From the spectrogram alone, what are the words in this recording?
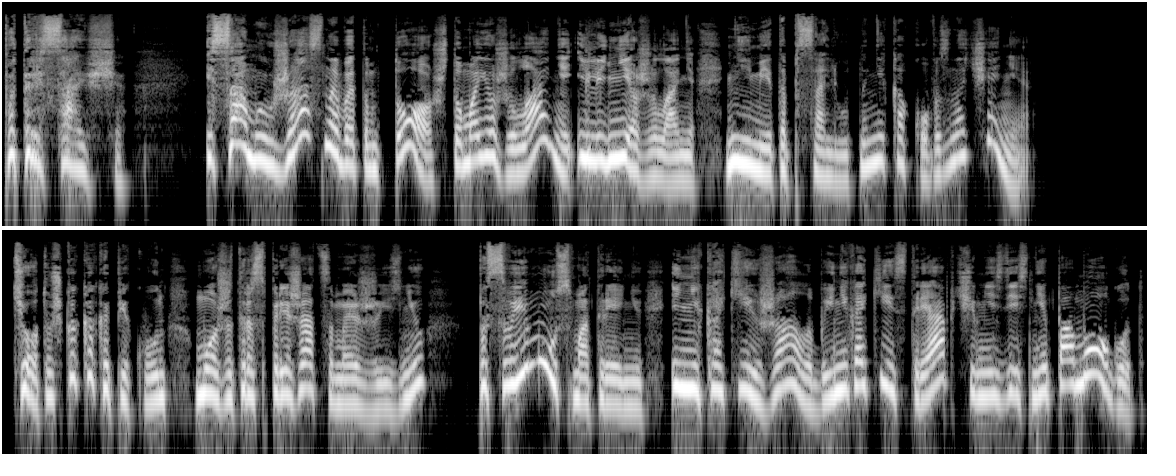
Потрясающе! И самое ужасное в этом то, что мое желание или нежелание не имеет абсолютно никакого значения. Тетушка, как опекун, может распоряжаться моей жизнью по своему усмотрению, и никакие жалобы и никакие стряпчи мне здесь не помогут.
